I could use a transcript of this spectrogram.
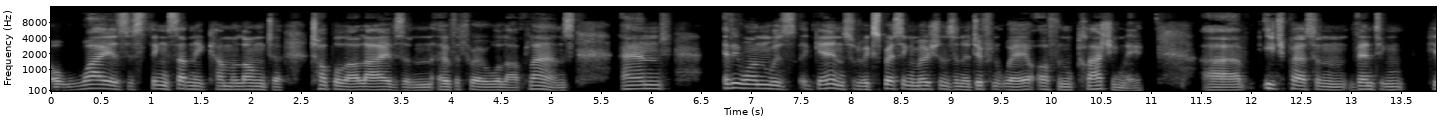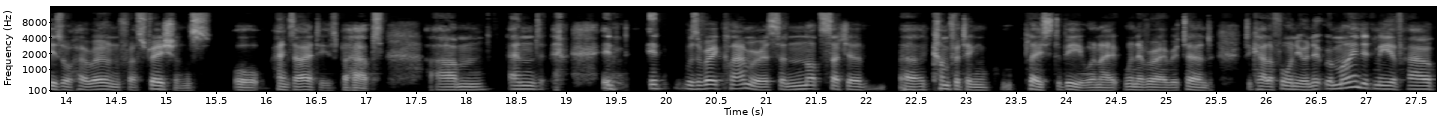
or why has this thing suddenly come along to topple our lives and overthrow all our plans and everyone was again sort of expressing emotions in a different way often clashingly uh, each person venting his or her own frustrations or anxieties, perhaps. Um, and it it was a very clamorous and not such a uh, comforting place to be when I whenever I returned to California. And it reminded me of how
